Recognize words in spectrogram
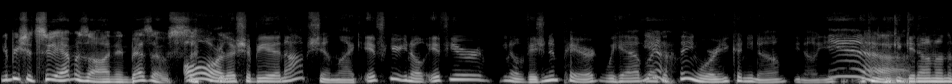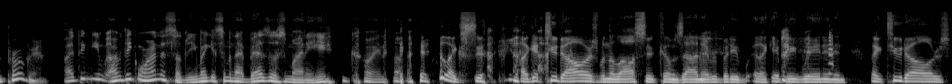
maybe you should sue Amazon and Bezos. Or there should be an option like if you're, you know, if you're, you know, vision impaired, we have like yeah. a thing where you can, you know, you know, you, yeah. you, can, you can get on on the program. I think you, I think we're onto something. You might get some of that Bezos money going on. like, I'll get two dollars when the lawsuit comes out, and everybody like if we win, and then like two dollars.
